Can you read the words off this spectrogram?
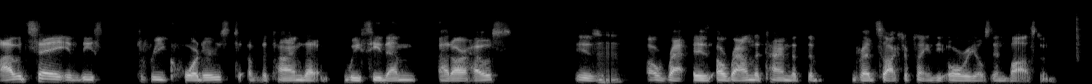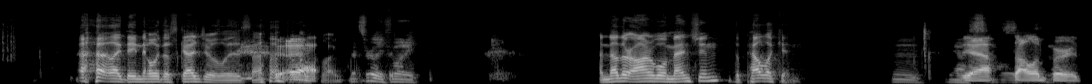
I would say at least three quarters of the time that we see them at our house is Mhm. around is around the time that the Red Sox are playing the Orioles in Boston. like they know what the schedule is. huh? Yeah. Like, That's really funny. Another honorable mention: the pelican. Hmm. Yeah, solid bird.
